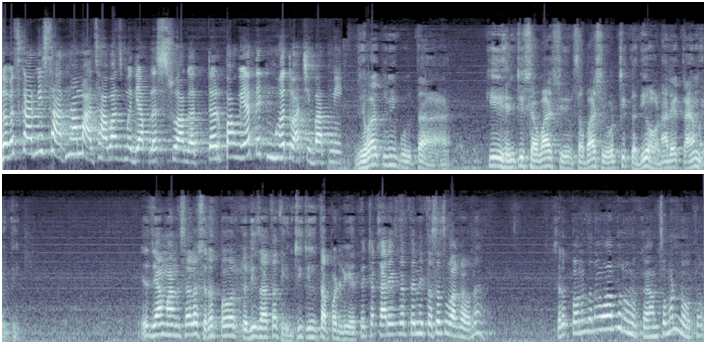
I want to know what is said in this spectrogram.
नमस्कार मी माझा आवाजमध्ये आपलं स्वागत. तर पाहूयात एक महत्वाची बातमी. जेव्हा तुम्ही बोलता की ह्यांची सभा सभा शेवटची कधी होणार आहे काय माहिती? हे ज्या माणसाला शरद पवार कधी जातात ह्यांची चिंता पडली आहे त्याच्या कार्यकर्त्यांनी तसंच वागावं ना? शरद पवारांचं नाव वापरू नका आमचं म्हणणं होतं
